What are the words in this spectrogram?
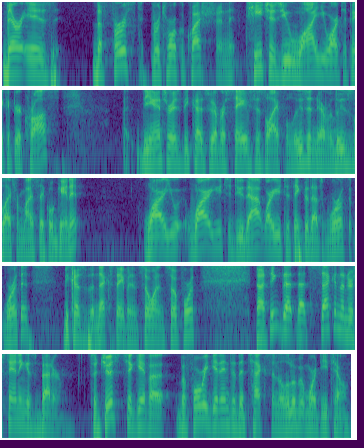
there is the first rhetorical question teaches you why you are to pick up your cross. The answer is because whoever saves his life will lose it, and whoever loses life for my sake will gain it. Why are you Why are you to do that? Why are you to think that that's worth worth it? Because of the next statement, and so on and so forth. And I think that that second understanding is better. So just to give a before we get into the text in a little bit more detail,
